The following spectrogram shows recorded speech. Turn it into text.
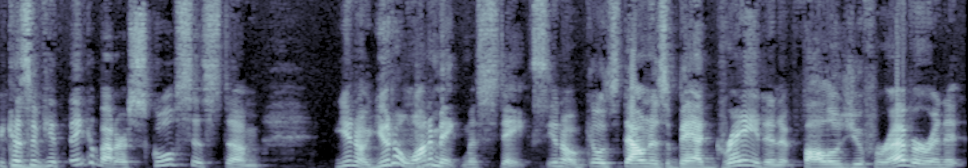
Because mm-hmm. if you think about our school system, you know you don't want to make mistakes you know it goes down as a bad grade and it follows you forever and it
